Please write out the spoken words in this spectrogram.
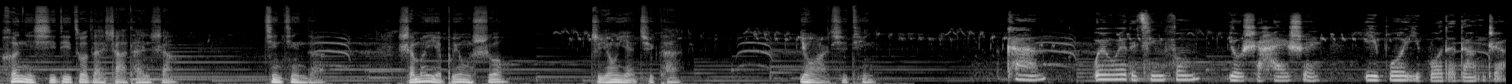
和你席地坐在沙滩上，静静的，什么也不用说。只用眼去看，用耳去听。看，微微的清风，又是海水，一波一波的荡着，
